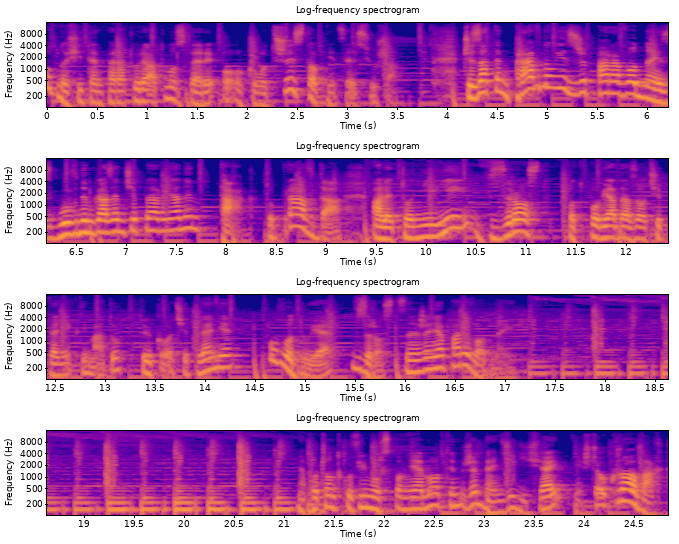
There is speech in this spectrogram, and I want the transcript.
podnosi temperaturę atmosfery o około 3 stopnie Celsjusza. Czy zatem prawdą jest, że para wodna jest głównym gazem cieplarnianym? Tak, to prawda, ale to nie jej wzrost odpowiada za ocieplenie klimatu, tylko ocieplenie powoduje wzrost stężenia pary wodnej. Początku filmu wspomniałem o tym, że będzie dzisiaj jeszcze o krowach,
